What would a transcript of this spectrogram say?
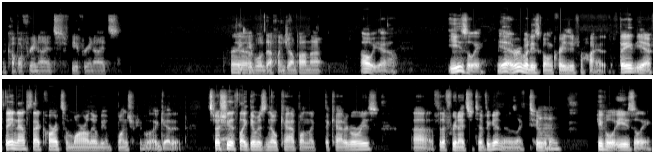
a couple free nights, a few free nights. I think Yeah. people would definitely jump on that. Oh yeah. Easily. Yeah, everybody's going crazy for Hyatt. If they yeah, if they announce that card tomorrow, there'll be a bunch of people that get it. Especially Yeah. if like there was no cap on like the categories uh for the free night certificate and there was like 2 of Mhm. them. People easily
